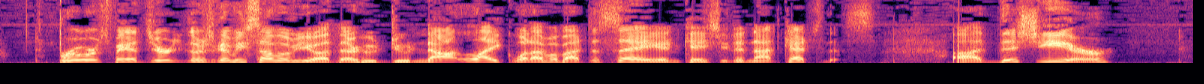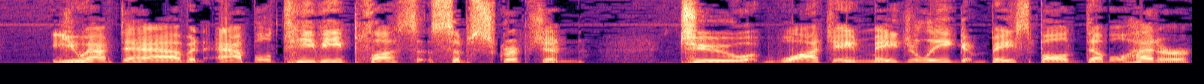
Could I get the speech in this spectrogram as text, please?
Brewers fans. there's going to be some of you out there who do not like what I'm about to say. In case you did not catch this, uh, this year you have to have an Apple TV Plus subscription to watch a Major League Baseball doubleheader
